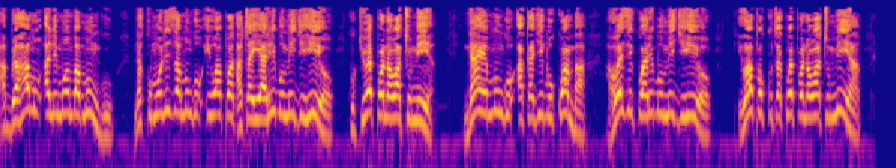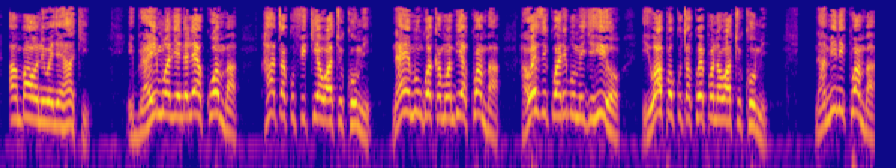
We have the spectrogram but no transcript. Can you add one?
abrahamu alimwomba mungu na kumuuliza mungu iwapo ataiharibu miji hiyo kukiwepo na watu mia. Naye mungu akajibu kwamba hawezi kuharibu miji hiyo iwapo kutakuwepo na watu mia ambao ni wenye haki. Ibrahimu aliendelea kuomba hata kufikia watu kumi. Naye mungu akamwambia kwamba hawezi kuharibu miji hiyo iwapo kutakuwepo na watu kumi. Naamini kwamba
